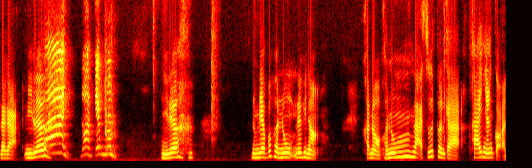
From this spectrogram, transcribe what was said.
แล้วก็นี่เลยนอนเก็บเงินนี่เด้อน้ำเดียวป้าพนุ่มเด้อพี่น้องขนมขนมล่าสุดเพิ่นกะขายหยังก่อน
